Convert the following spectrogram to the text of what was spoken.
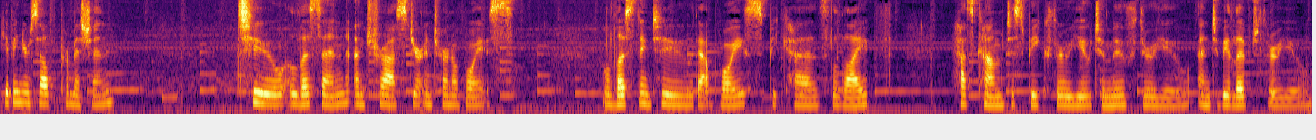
giving yourself permission to listen and trust your internal voice. Listening to that voice because life has come to speak through you, to move through you, and to be lived through you.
